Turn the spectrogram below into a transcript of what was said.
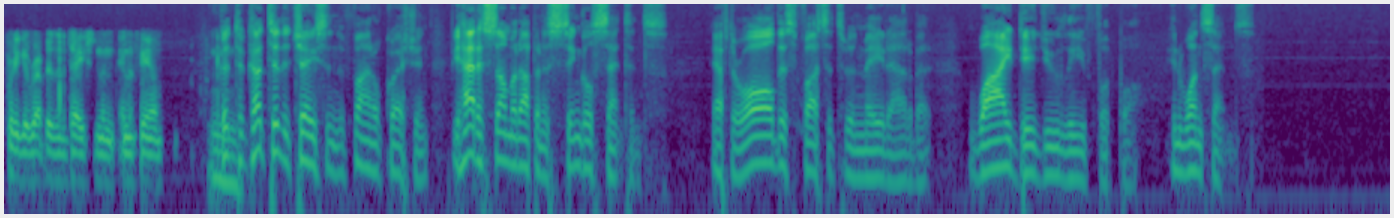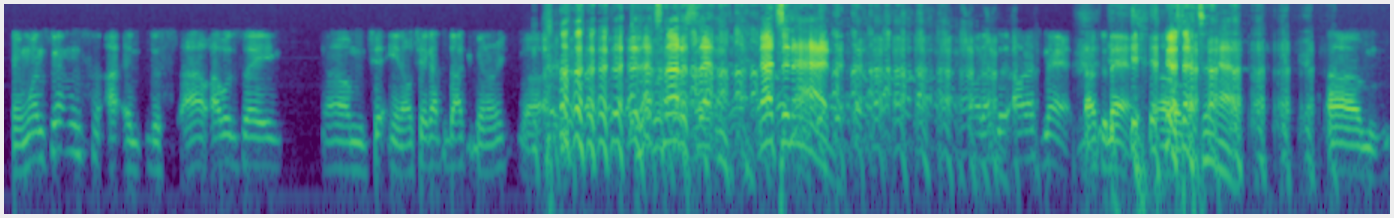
pretty good representation in, in the film. Good to cut to the chase in the final question. If you had to sum it up in a single sentence, after all this fuss that's been made out of it, why did you leave football? In one sentence. In one sentence, I, in this, I, I would say, um, ch- you know, check out the documentary. Uh, that's not a sentence. That's an ad. oh, that's a, oh, that's an ad. That's an ad. Um, that's an ad. um,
